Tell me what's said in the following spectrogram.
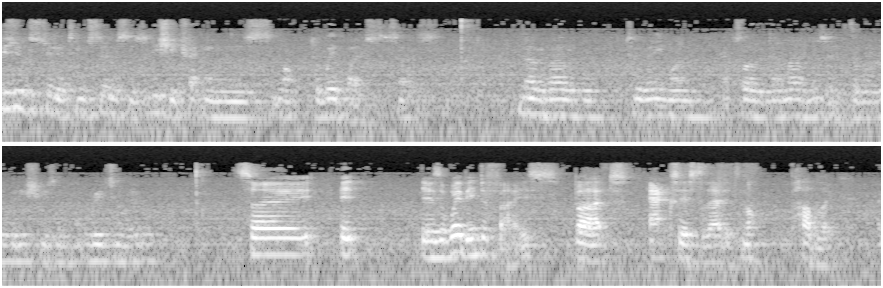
Visual Studio Team Services issue tracking is not the web based, so it's not available to anyone outside the domain, is it? If to look at issues on a regional level. So it there's a web interface, but access to that it's not public. I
